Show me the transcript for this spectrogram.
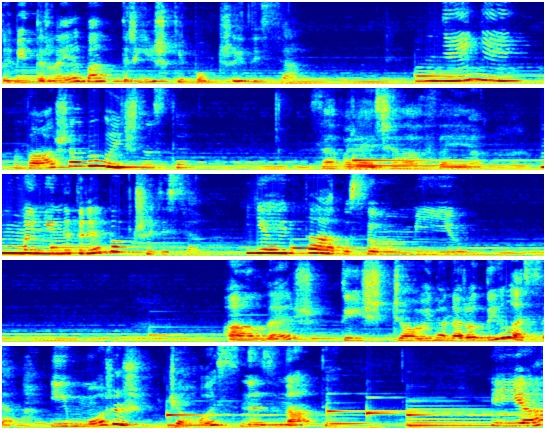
тобі треба трішки повчитися. Ні, ні, ваша величносте, заперечила фея. Мені не треба вчитися, я і так усе вмію. Але ж ти щойно народилася і можеш чогось не знати. Я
